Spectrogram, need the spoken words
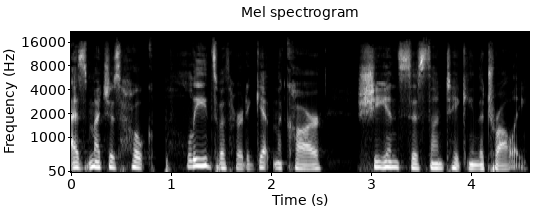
As much as Hoke pleads with her to get in the car, she insists on taking the trolley.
